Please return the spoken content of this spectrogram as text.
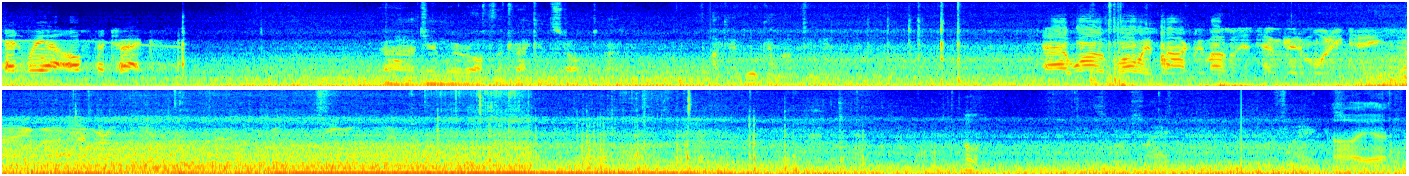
And we are off the track. Uh, Jim, we're off the track and stopped. Okay, we'll come up to you. Uh, while, while we're parked, we might as well just have a bit of morning tea, so, uh, so we're all... Oh, it's my flag. Flag Oh yeah.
